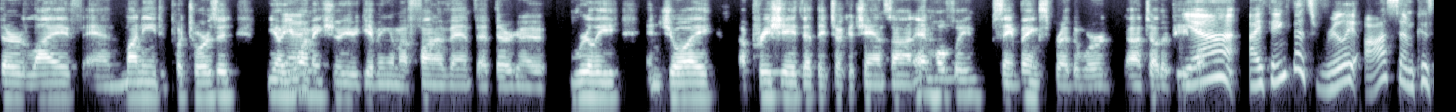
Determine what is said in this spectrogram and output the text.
their life and money to put towards it, you know, yeah. you want to make sure you're giving them a fun event that they're going to really enjoy, appreciate that they took a chance on, and hopefully, same thing, spread the word uh, to other people. Yeah, I think that's really awesome because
